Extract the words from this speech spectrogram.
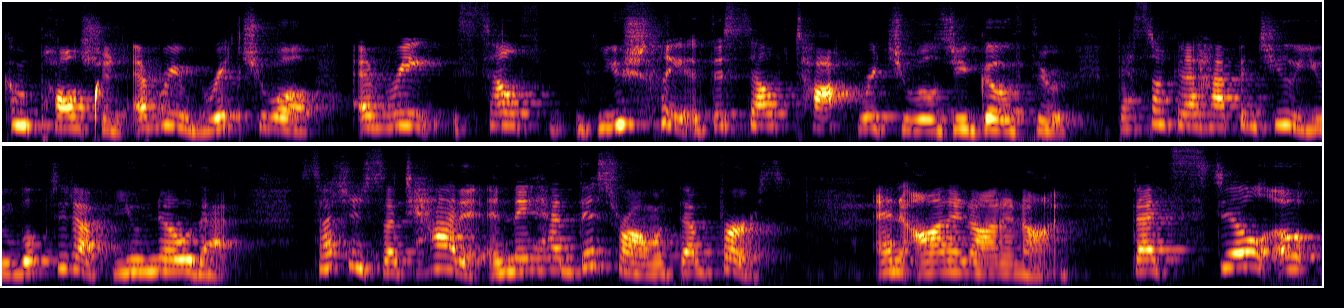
compulsion, every ritual, every self, usually the self talk rituals you go through, that's not gonna happen to you. You looked it up, you know that. Such and such had it, and they had this wrong with them first, and on and on and on. That's still oh,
